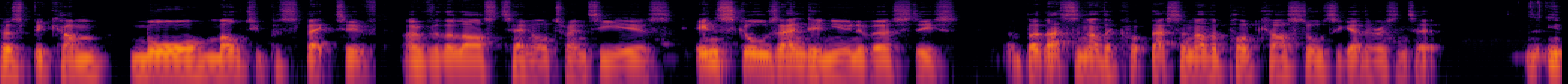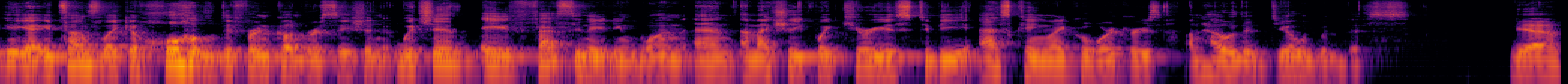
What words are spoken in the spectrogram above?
has become more multi perspective over the last 10 or 20 years in schools and in universities. But that's another that's another podcast altogether, isn't it? Yeah, it sounds like a whole different conversation, which is a fascinating one. And I'm actually quite curious to be asking my coworkers on how they deal with this. Yeah,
